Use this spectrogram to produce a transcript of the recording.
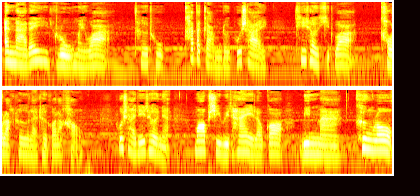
แอนนาได้รู้ไหมว่า เธอถูกฆาตกรรมโดยผู้ชายที่เธอคิดว่า เขารักเธอและเธอก็รักเขา ผู้ชายที่เธอเนี่ยมอบชีวิตให้แล้วก็บินมาครึ่งโลก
